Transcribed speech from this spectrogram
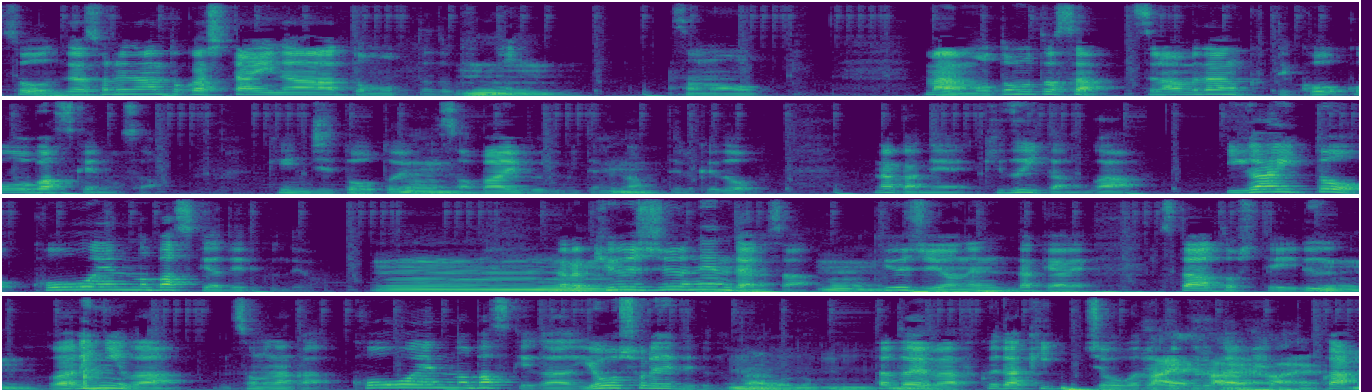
そう、じゃあそれなんとかしたいなと思ったときうん。に、その、まあもともとさ、スラムダンクって高校バスケのさ、金字塔というかさ、バイブルみたいになってるけど、なんかね、気づいたのが、意外と公園のバスケが出てくるんだよ。うん。だから90年代のさ、うん94年だっけあれ、スタートしていうるん。割には、そのなんか公園のバスケが要所で出てくるの。なるほど。例えば福田吉兆が出てくる画面とか、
